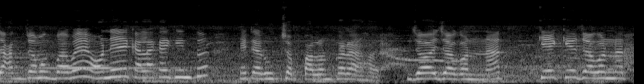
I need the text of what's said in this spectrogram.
জাঁকজমকভাবে অনেক এলাকায় কিন্তু এটার উৎসব পালন করা হয়। জয় জগন্নাথ। কে কে জগন্নাথ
